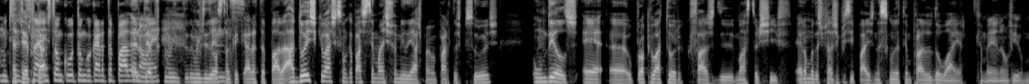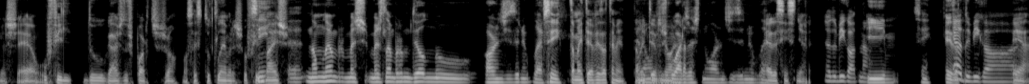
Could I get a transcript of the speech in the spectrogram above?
Muitas Até porque estão com, estão com a cara tapada, não Até é? porque muito- muitos deles estão com a Portanto- cara tapada. Há dois que eu acho que são capazes de ser mais familiares para a maior parte das pessoas. Um deles é ah, o próprio ator que faz de Master Chief. Era uma das personagens principais na segunda temporada do The Wire, que a Maria não viu, mas é o filho do gajo dos portos, João. Não sei se tu te lembras. O filho Sim, mais. eh, não me lembro, mas, mas lembro-me dele no Orange is the New Black. Sim, também teve, exatamente. Era Também um teve dos no Orange. guardas no Orange is the New Black. Era sim, senhora. É o do bigode, não. E, Sim. É o exato. do bigode. É.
